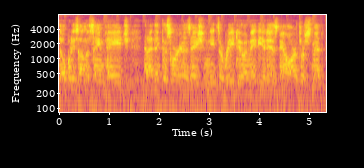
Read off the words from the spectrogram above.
nobody's on the same page, and I think this organization needs a redo. And maybe it is now. Arthur Smith,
